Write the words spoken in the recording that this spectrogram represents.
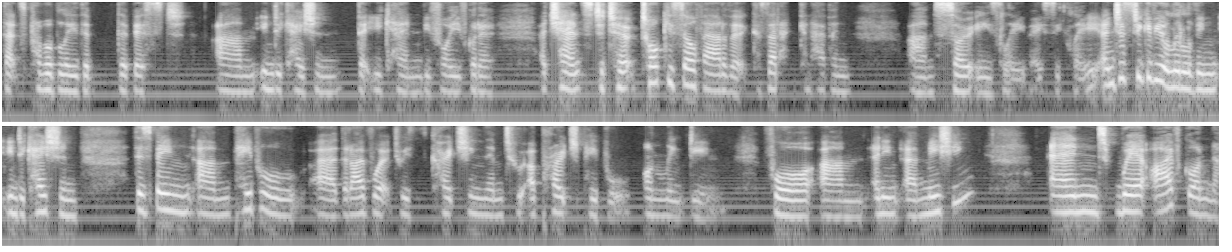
that's probably the, the best um, indication that you can before you've got a, a chance to ter- talk yourself out of it, because that can happen um, so easily, basically. And just to give you a little in- indication, there's been um, people uh, that I've worked with coaching them to approach people on LinkedIn for um, an in- a meeting and where I've gone, nah,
